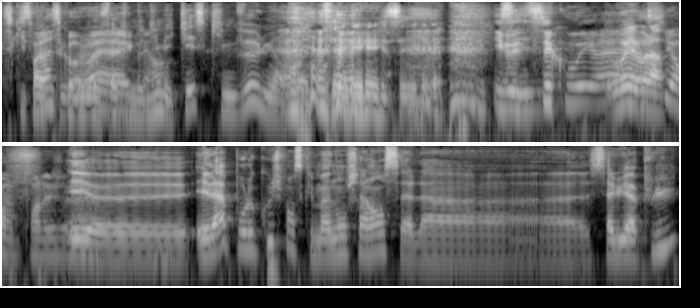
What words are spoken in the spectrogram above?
Ce qui se passe, quoi. en ouais, fait, je me dis, mais qu'est-ce qu'il me veut, lui, en fait? Il veut te secouer. Ouais, voilà. sûr, on prend les gens. Et, euh, et là, pour le coup, je pense que ma nonchalance, elle a... ça lui a plu.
